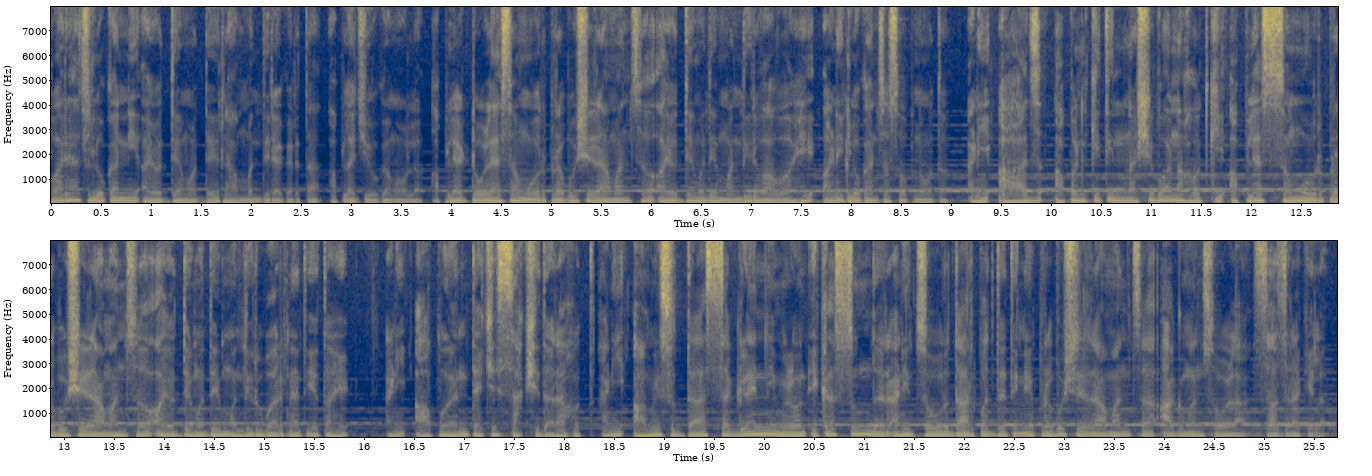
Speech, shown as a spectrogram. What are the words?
बऱ्याच लोकांनी अयोध्येमध्ये राम मंदिराकरता आपला जीव गमावला. आपल्या डोळ्यासमोर प्रभू श्रीरामांचं अयोध्येमध्ये मंदिर व्हावं हे अनेक लोकांचं स्वप्न होतं. आणि आज आपण किती नशिबान आहोत की आपल्यासमोर प्रभू श्रीरामांचं अयोध्येमध्ये मंदिर उभारण्यात येत आहे. आणि आपण त्याचे साक्षीदार आहोत. आणि आम्ही सुद्धा सगळ्यांनी मिळून एका सुंदर आणि जोरदार पद्धतीने प्रभू श्रीरामांचा आगमन सोहळा साजरा केला.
